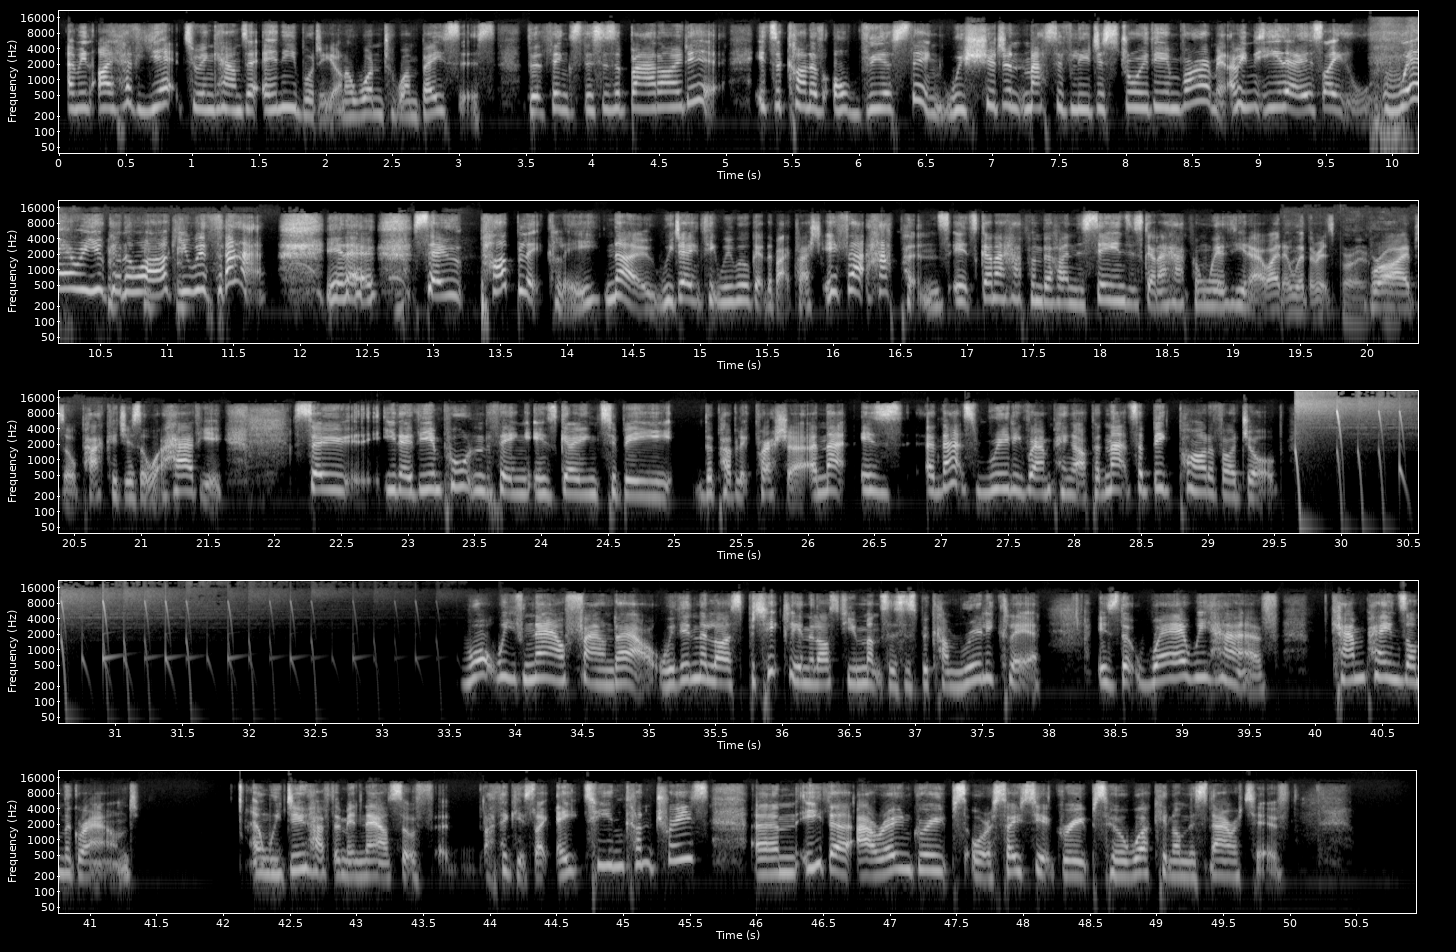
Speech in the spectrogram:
I mean, I have yet to encounter anybody on a one to one basis that thinks this is a bad idea. It's a kind of obvious thing. We shouldn't massively destroy the environment. I mean, you know, it's like, where are you going to argue with that? you know. So publicly, no, we don't think we will get the backlash. If that happens, it's going to happen behind the scenes. It's going to happen with, you know, I don't know whether it's Right, right. bribes or packages or what have you. So, you know, the important thing is going to be the public pressure, and that is, and that's really ramping up, and that's a big part of our job. what we've now found out within the last, particularly in the last few months, this has become really clear, is that where we have campaigns on the ground, and we do have them in now sort of i think it's like 18 countries um, either our own groups or associate groups who are working on this narrative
